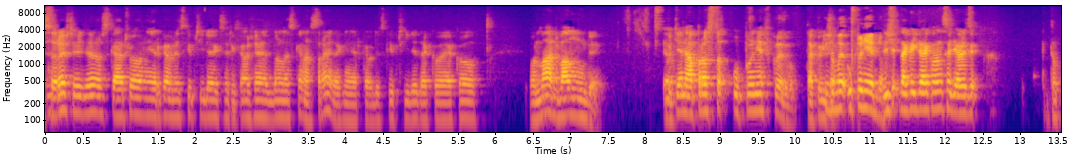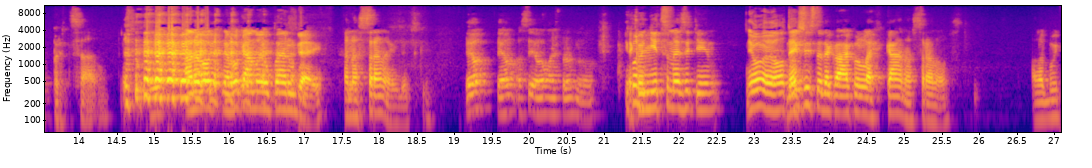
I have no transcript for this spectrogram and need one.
sorry, ještě že tě skáču, ale mě Jirka vždycky přijde, jak jsi říkal, že byl dneska na straně, tak mě Jirka vždycky přijde takový jako, on má dva moody. Jo. Buď je naprosto úplně v klidu. Takový to, je úplně jedno. když, takový to, jak on seděl, vždycky, to prcám. A nebo, nebo kámo je úplně rudej a nasranej vždycky. Jo, jo, asi jo, máš pravdu, no. Jako- Jako nic mezi tím. Jo, jo, to, Neexistuje taková jako lehká nasranost. Ale buď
